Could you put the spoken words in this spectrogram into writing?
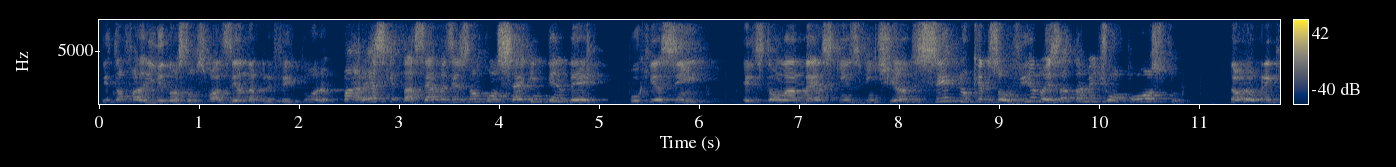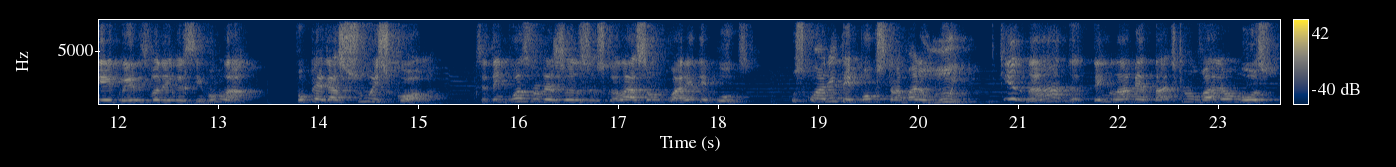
e, estão, e nós estamos fazendo na prefeitura, parece que está certo, mas eles não conseguem entender. Porque, assim, eles estão lá 10, 15, 20 anos e sempre o que eles ouviram é exatamente o oposto. Então eu brinquei com eles e falei assim: vamos lá, vou pegar a sua escola. Você tem quantos professores na sua escola? Ah, são 40 e poucos. Os 40 e poucos trabalham muito. Que nada, tem lá metade que não vale almoço.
